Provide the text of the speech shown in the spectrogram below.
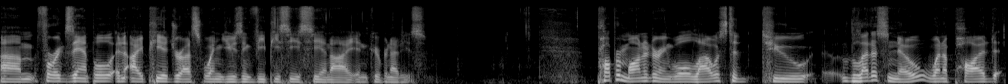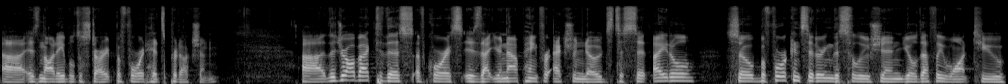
Um, for example, an IP address when using VPC CNI in Kubernetes. Proper monitoring will allow us to, to let us know when a pod uh, is not able to start before it hits production. Uh, the drawback to this, of course, is that you're now paying for extra nodes to sit idle. So before considering the solution, you'll definitely want to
